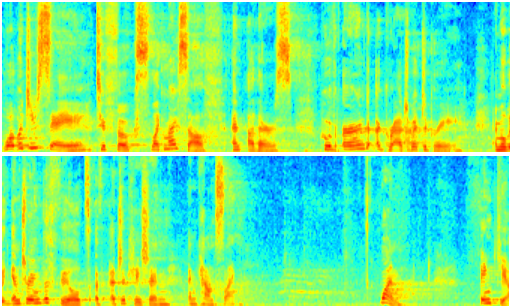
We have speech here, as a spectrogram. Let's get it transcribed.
What would you say to folks like myself and others who have earned a graduate degree and will be entering the fields of education and counseling? One, Thank you.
